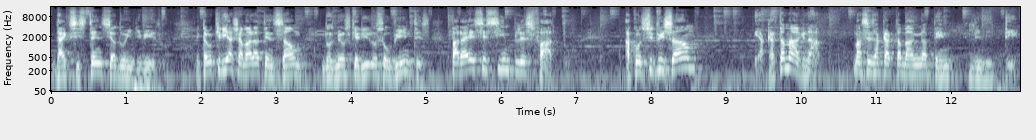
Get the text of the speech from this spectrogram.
da existência do indivíduo. Então eu queria chamar a atenção dos meus queridos ouvintes para esse simples fato. A Constituição é a Carta Magna, mas essa Carta Magna tem limite.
